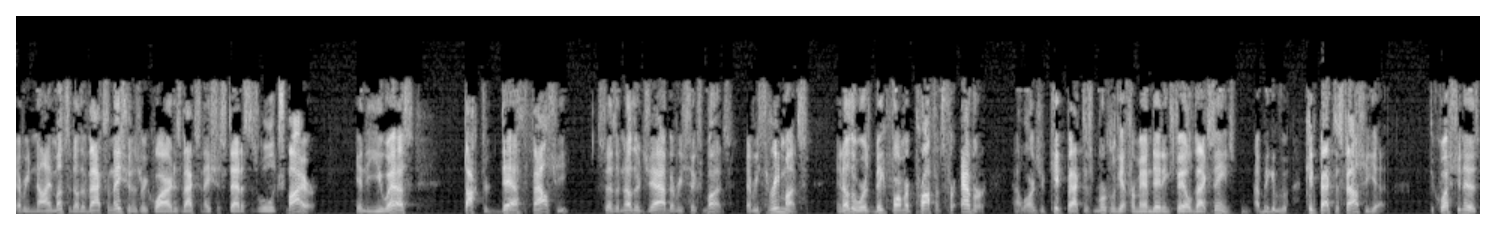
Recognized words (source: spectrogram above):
Every nine months, another vaccination is required as vaccination statuses will expire. In the U.S., Dr. Death Fauci says another jab every six months, every three months. In other words, big pharma profits forever. How large a kickback does Merkel get for mandating failed vaccines? How big of a kickback does Fauci get? The question is,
